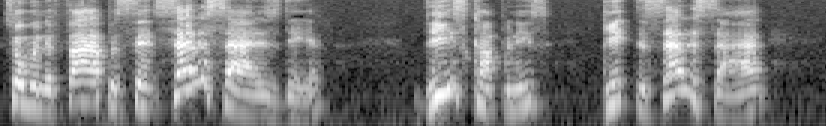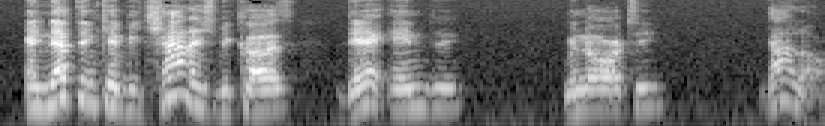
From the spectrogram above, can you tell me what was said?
So when the 5% set aside is there, these companies get the set aside and nothing can be challenged because they're in the minority dialogue.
